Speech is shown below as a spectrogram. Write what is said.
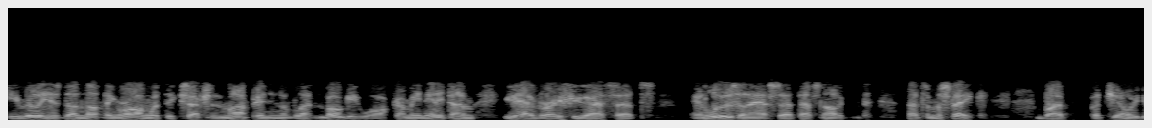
he really has done nothing wrong with the exception in my opinion of letting Bogi walk. I mean anytime you have very few assets and lose an asset, that's not a, that's a mistake. But but you know he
